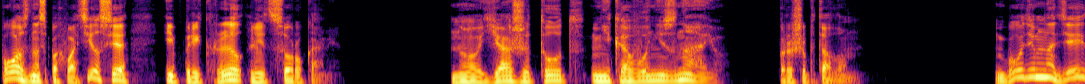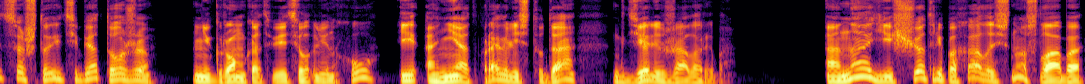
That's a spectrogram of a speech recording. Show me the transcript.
поздно спохватился и прикрыл лицо руками. «Но я же тут никого не знаю», — прошептал он. «Будем надеяться, что и тебя тоже», — негромко ответил Линху, и они отправились туда, где лежала рыба. Она еще трепыхалась, но слабо,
